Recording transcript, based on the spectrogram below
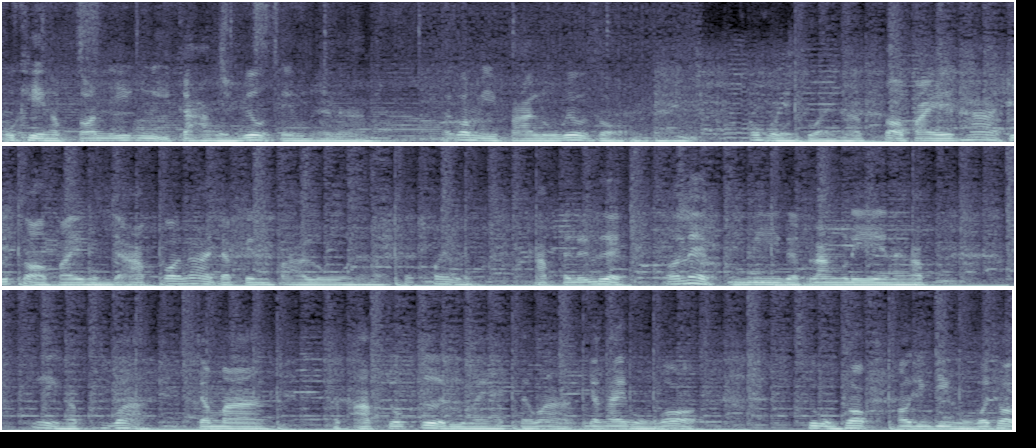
โอเคครับตอนนี้คืออีกาผมเวลเต็มเลยนะครับแล้วก็มีฟาโลเวลสองโอ้โหสวยครับ ต่อไปถ้าชุดต่อไปผมจะอัพก็น่าจะเป็นฟาโลนะครับ ค่อยๆ อัพไปเรื่อยๆ ตอนแรกผมมีแบบลังเลนะครับ นี่ครับว่าจะมาแบบอัพโจ๊กเกอร์ดีไหมครับ แต่ว่ายังไงผมก็คือผมชอบเอาจริง ๆ ผมก็ชอบ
